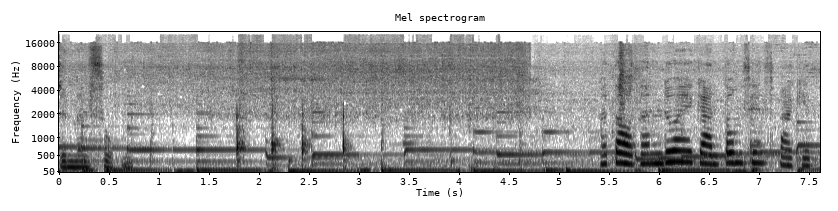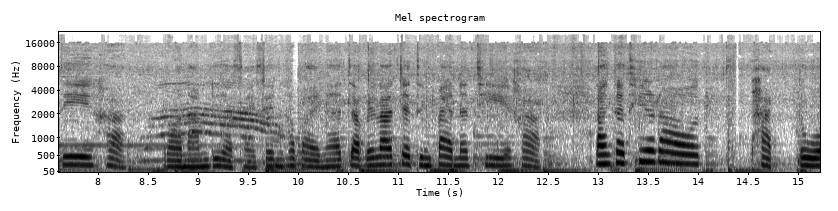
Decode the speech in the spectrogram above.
จนมันสุก ต่อกันด้วยการต้มเส้นสปาเกตตี้ค่ะ รอน้ำเดือดใส่เส้นเข้าไปนะจับเวลา 7-8 นาทีค่ะ หลังจากที่เราผัดตัว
